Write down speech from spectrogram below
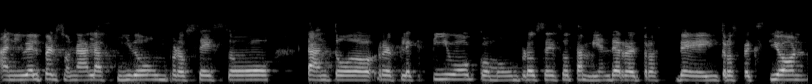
a nivel personal ha sido un proceso tanto reflectivo como un proceso también de, de introspección,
